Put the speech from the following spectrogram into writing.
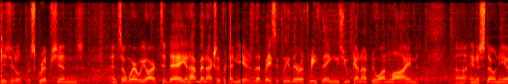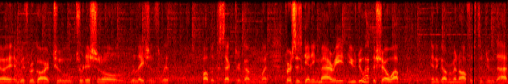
digital prescriptions, and so where we are today, and have been actually for 10 years, that basically there are three things you cannot do online uh, in Estonia with regard to traditional relations with public sector government. First is getting married. You do have to show up in a government office to do that.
